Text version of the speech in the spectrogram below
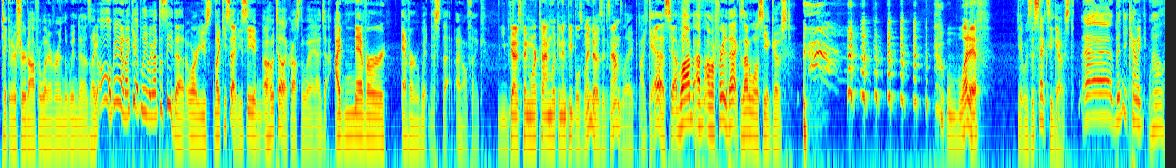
taking her shirt off or whatever in the window. It's like, oh man, I can't believe I got to see that. Or you, like you said, you see in a hotel across the way. I I've never ever witnessed that. I don't think. You've got to spend more time looking in people's windows. It sounds like. I guess, yeah. Well, I'm I'm, I'm afraid of that because I don't want to see a ghost. What if it was a sexy ghost? Uh, then you kind of well,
